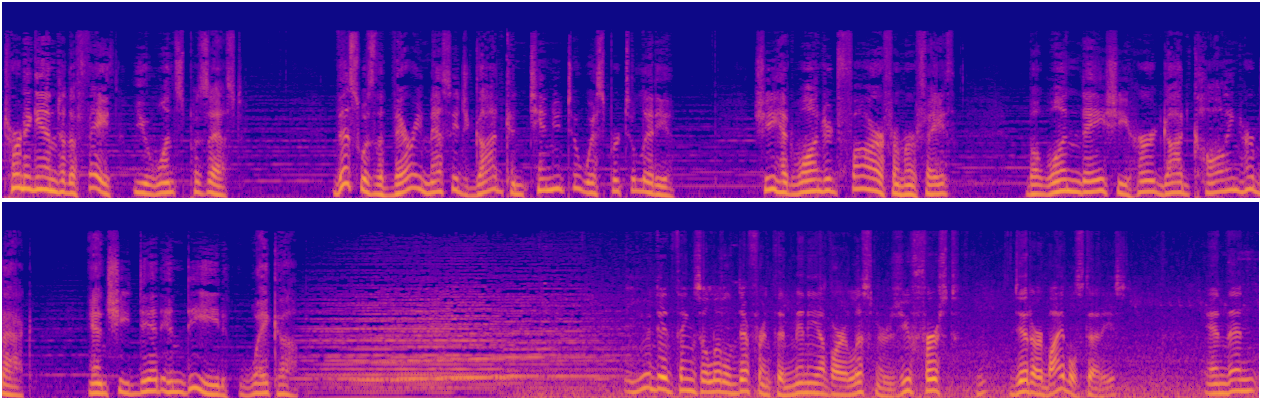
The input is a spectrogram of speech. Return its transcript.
Turn again to the faith you once possessed. This was the very message God continued to whisper to Lydia. She had wandered far from her faith, but one day she heard God calling her back, and she did indeed wake up You did things a little different than many of our listeners. You first did our Bible studies, and then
